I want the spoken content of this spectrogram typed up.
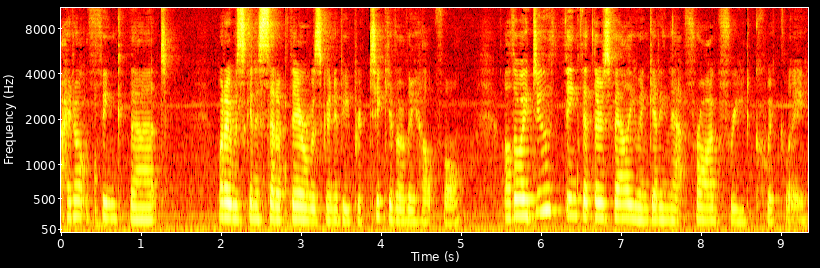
I don't think that what I was going to set up there was going to be particularly helpful. Although I do think that there's value in getting that frog freed quickly.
